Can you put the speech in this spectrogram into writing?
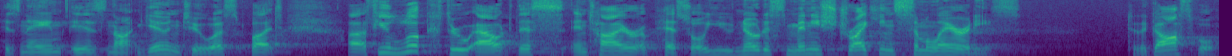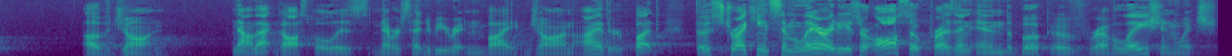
His name is not given to us, but uh, if you look throughout this entire epistle, you notice many striking similarities to the Gospel of John. Now, that gospel is never said to be written by John either, but those striking similarities are also present in the book of Revelation, which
